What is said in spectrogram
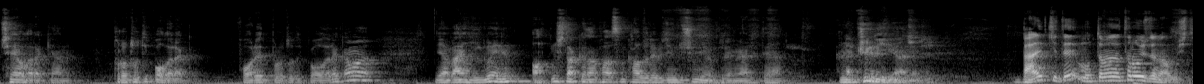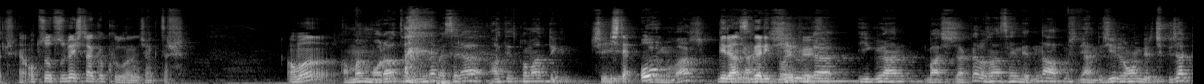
Şey olarak yani prototip olarak forvet prototipi olarak ama ya ben Higuain'in 60 dakikadan fazlasını kaldırabileceğini düşünmüyorum Premier Lig'de ya. Mümkün değil yani. Belki de muhtemelen zaten o yüzden almıştır. Yani 30-35 dakika kullanacaktır. Ama Ama Morata'nın da mesela Atletico Madrid şeyi İşte o durumu var. biraz garip o Giroud'la yapıyor. Higuain başlayacaklar. O zaman senin dediğinde 60 yani Giroud 11 çıkacak.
